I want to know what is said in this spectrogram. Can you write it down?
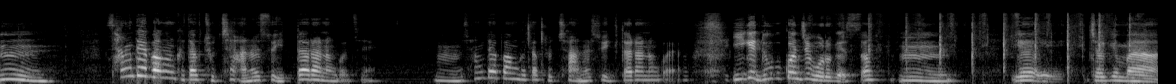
음 상대방은 그닥 좋지 않을 수 있다라는 거지. 음, 상대방 그닥 좋지 않을 수 있다라는 거야. 이게 누구 건지 모르겠어. 음, 예, 저기, 막,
